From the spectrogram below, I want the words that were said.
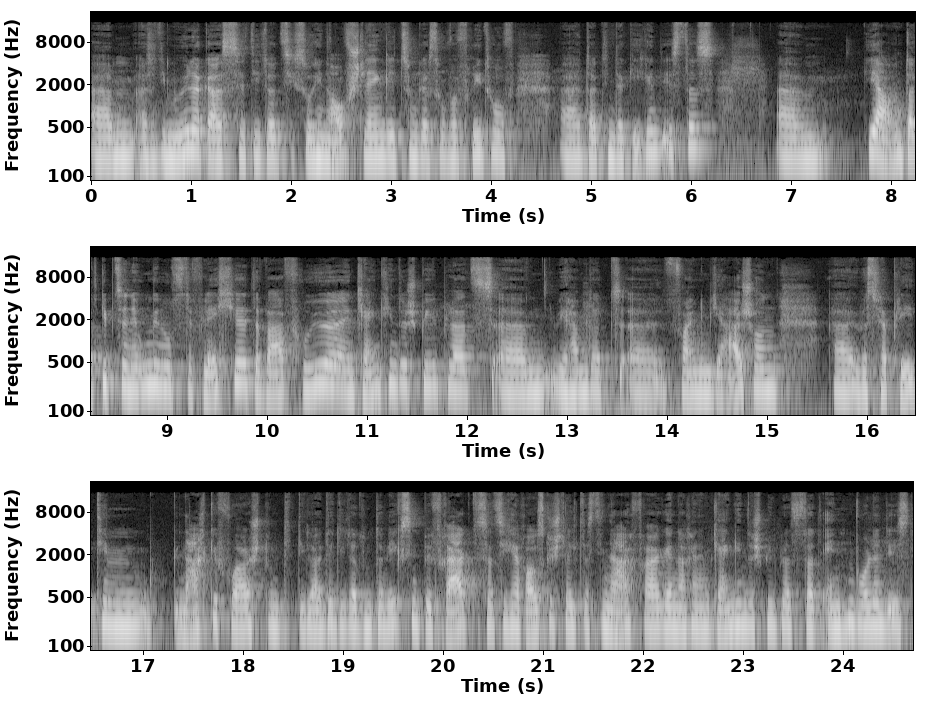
Ähm, also die Möhnergasse, die dort sich so hinaufschlängelt zum Gersthofer Friedhof, äh, dort in der Gegend ist das. Ähm, ja, und dort gibt es eine ungenutzte Fläche. Da war früher ein Kleinkinderspielplatz. Ähm, wir haben dort äh, vor einem Jahr schon äh, über das Fairplay-Team nachgeforscht und die Leute, die dort unterwegs sind, befragt. Es hat sich herausgestellt, dass die Nachfrage nach einem Kleinkinderspielplatz dort enden wollend ist,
